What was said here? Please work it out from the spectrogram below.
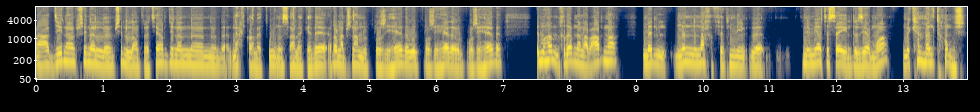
عدينا مشينا مشينا لل entretien بدينا نحكوا على تونس وعلى كذا. رانا باش نعمل ال projet هذا وال projet هذا وال projet هذا. المهم خدمنا مع بعضنا. من من ناخذ في 80 890 deuxième mois ما كملتهمش.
